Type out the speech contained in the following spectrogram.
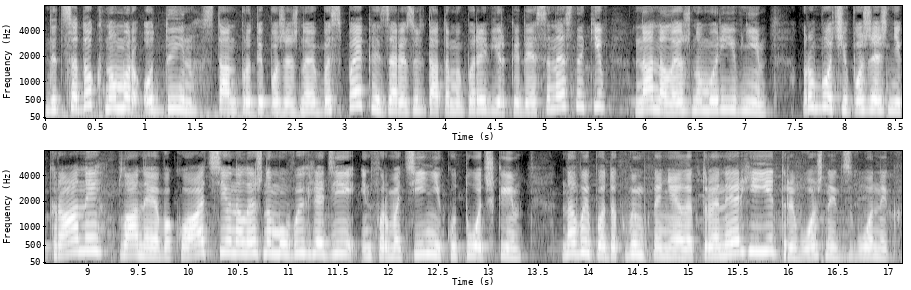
Дитсадок номер 1 Стан протипожежної безпеки за результатами перевірки ДСНСників на належному рівні. Робочі пожежні крани, плани евакуації у належному вигляді, інформаційні куточки. На випадок вимкнення електроенергії – тривожний дзвоник.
